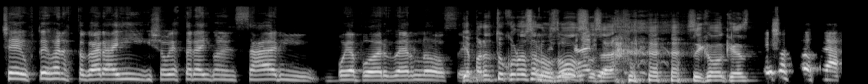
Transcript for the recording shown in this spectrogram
che, ustedes van a tocar ahí y yo voy a estar ahí con el SAR y voy a poder verlos. Y aparte tú conoces a los dos, o sea, sí, como que es... Ellos, o sea,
